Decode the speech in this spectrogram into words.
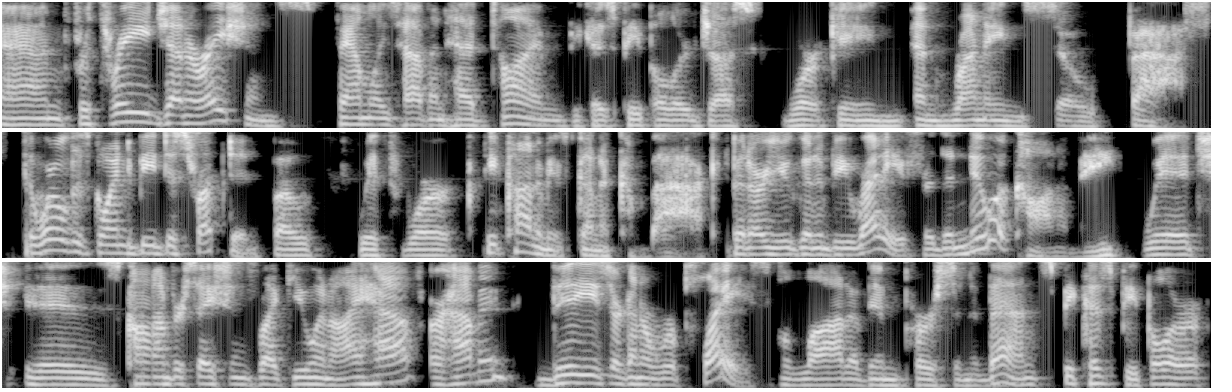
and for three generations, families haven't had time because people are just working and running so fast. The world is going to be disrupted, both with work. The economy is going to come back. But are you going to be ready for the new economy, which is conversations like you and I have are having? These are going to replace a lot of in person events because people are,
